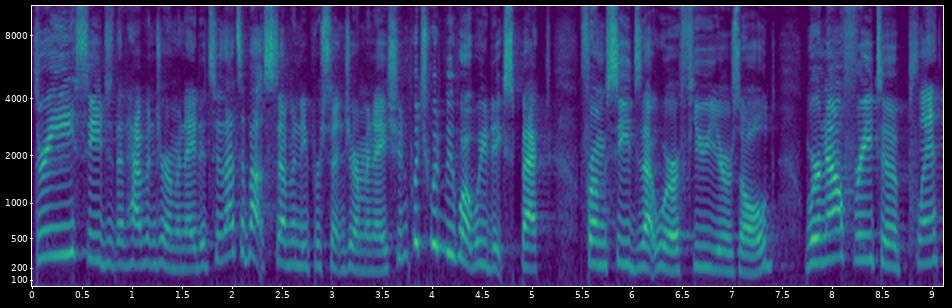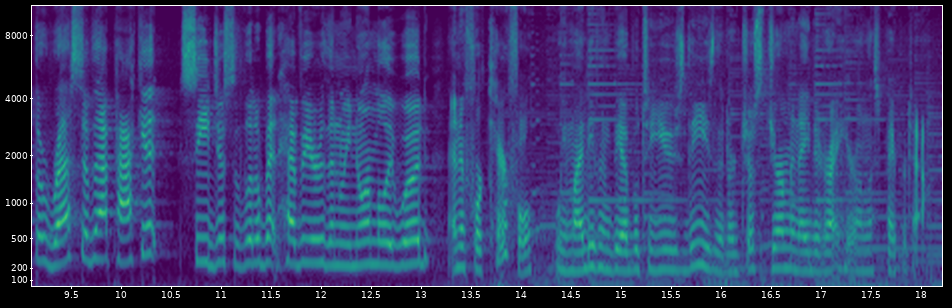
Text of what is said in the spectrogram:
three seeds that haven't germinated, so that's about 70% germination, which would be what we'd expect from seeds that were a few years old. We're now free to plant the rest of that packet, seed just a little bit heavier than we normally would, and if we're careful, we might even be able to use these that are just germinated right here on this paper towel.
